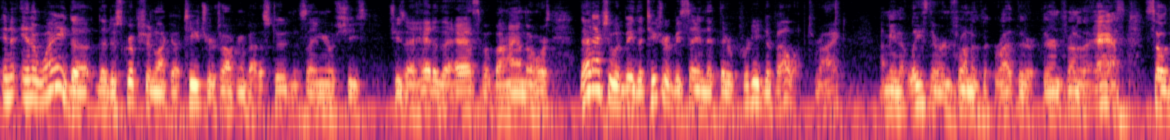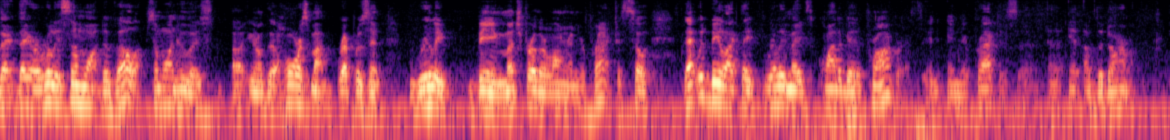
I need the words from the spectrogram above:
In a, in a way, the the description, like a teacher talking about a student, saying, you know, she's she's ahead of the ass but behind the horse. That actually would be the teacher would be saying that they're pretty developed, right? I mean, at least they're in front of the, right there. They're in front of the ass, so that they are really somewhat developed. Someone who is, uh, you know, the horse might represent really being much further along in your practice. So that would be like they've really made quite a bit of progress in, in their practice uh, uh, of the Dharma.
